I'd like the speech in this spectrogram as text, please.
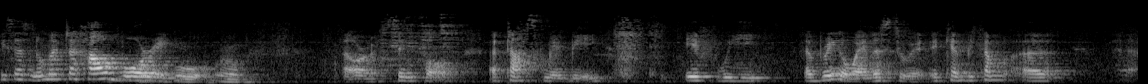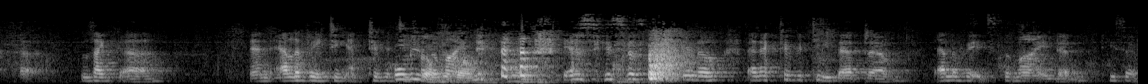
He says no matter how boring or simple a task may be if we bring awareness to it it can become a, a, like a, an elevating activity Holy for the mind. yes, it's just, you know, an activity that um, elevates the mind and he said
